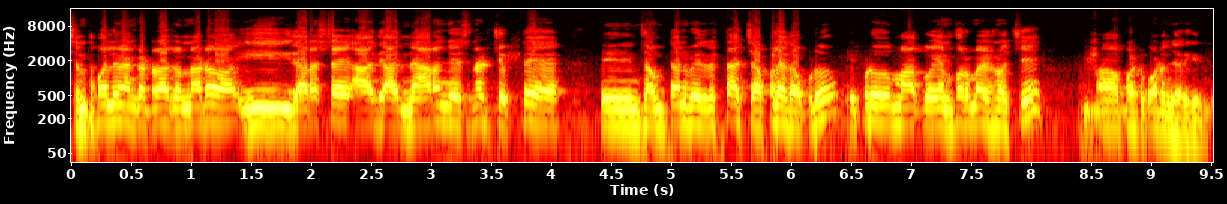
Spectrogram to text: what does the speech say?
చింతపల్లి వెంకటరాజు ఉన్నాడో ఈ ఇది అరెస్ట్ అయ్యి అది అది నేరం చేసినట్టు చెప్తే నేను చంపుతాను బెదిరిస్తే అది చెప్పలేదు అప్పుడు. ఇప్పుడు మాకు ఇన్ఫర్మేషన్ వచ్చి పట్టుకోవడం జరిగింది.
